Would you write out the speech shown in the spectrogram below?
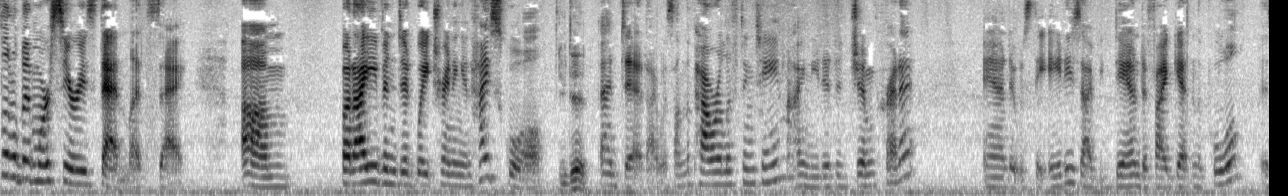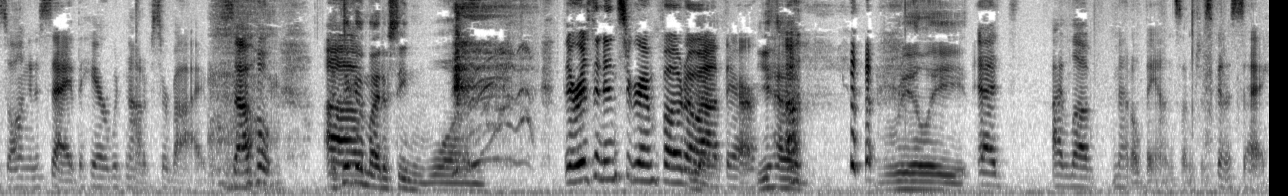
little bit more serious then, let's say. Um, but I even did weight training in high school You did. I did. I was on the powerlifting team. I needed a gym credit. And it was the 80s. I'd be damned if I'd get in the pool, is all I'm going to say. The hair would not have survived. So. I think I um, might have seen one there is an Instagram photo Yeah. out there. You had really. Uh, I love metal bands, I'm just to say.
